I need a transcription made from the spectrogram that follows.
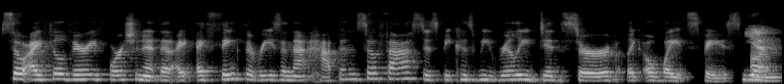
so I feel very fortunate that I, I think the reason that happened so fast is because we really did serve like a white space. Yeah.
